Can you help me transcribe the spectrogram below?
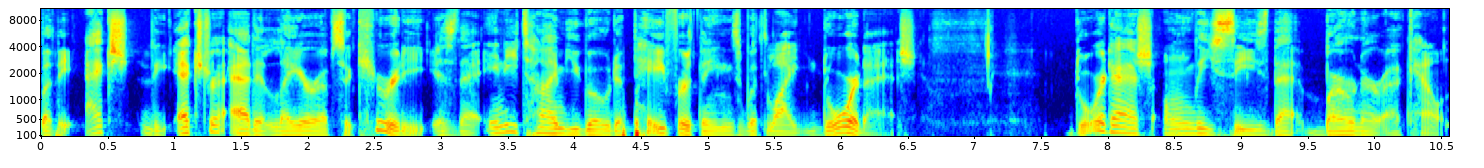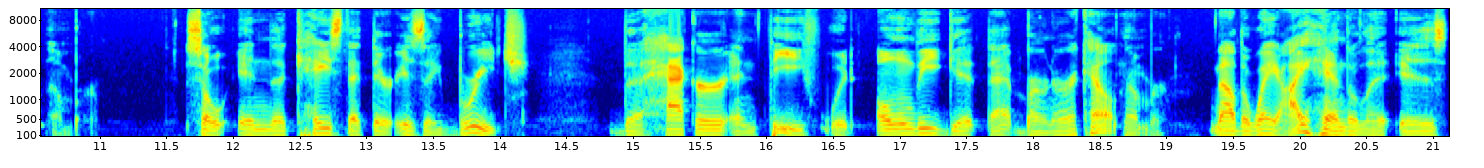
But the ex- the extra added layer of security is that anytime you go to pay for things with like DoorDash, DoorDash only sees that burner account number. So in the case that there is a breach, the hacker and thief would only get that burner account number. Now the way I handle it is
